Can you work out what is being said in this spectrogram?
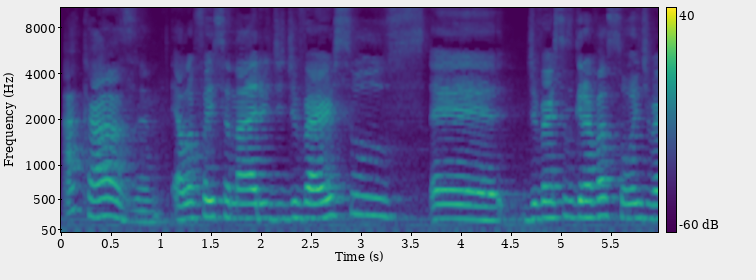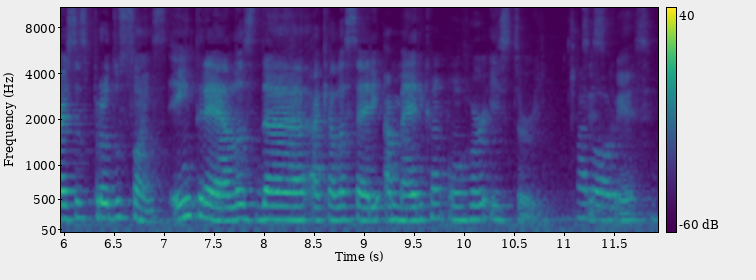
A casa, ela foi cenário de diversos, é, diversas gravações, diversas produções. Entre elas, da aquela série American Horror Story. Vocês Adoro. conhecem?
